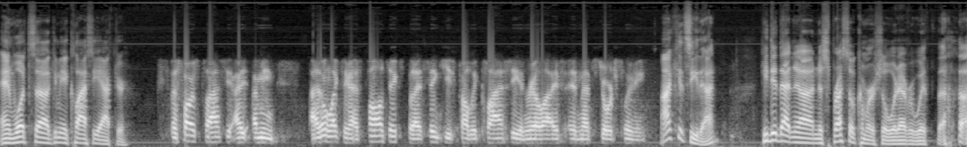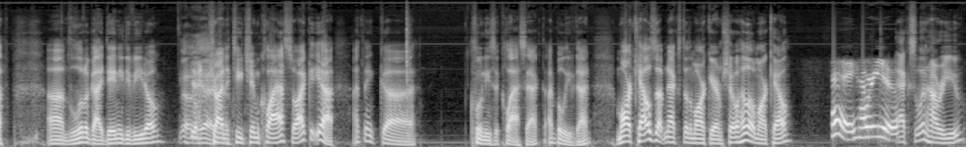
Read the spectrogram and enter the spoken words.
And what's, uh, give me a classy actor. As far as classy, I, I mean, I don't like the guy's politics, but I think he's probably classy in real life, and that's George Clooney. I could see that. He did that in uh, Nespresso commercial, or whatever, with uh, uh, the little guy, Danny DeVito, Oh, yeah, trying to teach him class. So I could, yeah, I think uh, Clooney's a class act. I believe that. Markel's up next to the Mark Arum Show. Hello, Markel. Hey, how are you? Excellent. How are you?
